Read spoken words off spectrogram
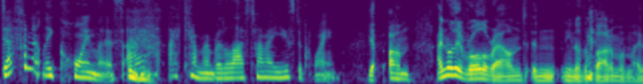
definitely coinless. I I can't remember the last time I used a coin. Yep. Um, I know they roll around in you know the bottom of my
